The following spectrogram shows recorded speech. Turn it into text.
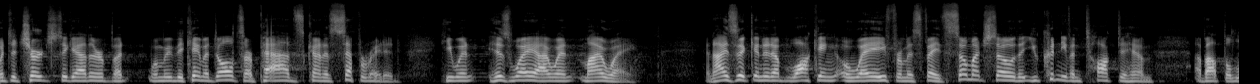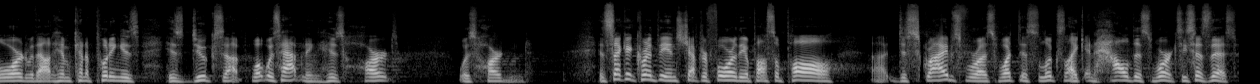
went to church together, but when we became adults, our paths kind of separated. He went his way, I went my way. And Isaac ended up walking away from his faith, so much so that you couldn't even talk to him about the Lord without him kind of putting his, his dukes up. What was happening? His heart was hardened. In 2 Corinthians chapter 4, the Apostle Paul uh, describes for us what this looks like and how this works. He says this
